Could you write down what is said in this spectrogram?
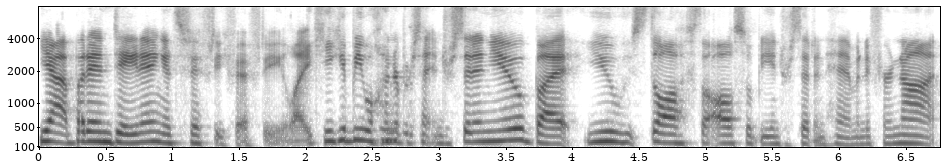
Yeah, but in dating, it's 50 50. Like, he could be 100% interested in you, but you still have to also be interested in him. And if you're not,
